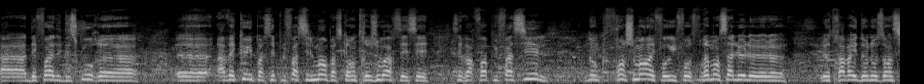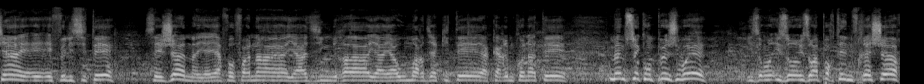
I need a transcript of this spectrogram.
à, des fois des discours. Euh, euh, avec eux, ils passaient plus facilement parce qu'entre joueurs, c'est parfois plus facile. Donc franchement, il faut, il faut vraiment saluer le, travail de nos anciens et, féliciter ces jeunes. Il y a Fofana, il y a Azingra, il y a, Oumar Diakité, il y a Karim Konaté. Même ceux qu'on peut jouer, ils ont, ils, ont, ils ont apporté une fraîcheur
